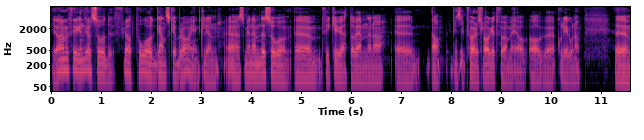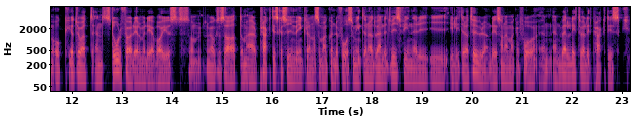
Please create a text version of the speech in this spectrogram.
Ja, men för egen del så det flöt på ganska bra egentligen. Eh, som jag nämnde så eh, fick jag ju ett av ämnena eh, ja, i princip föreslaget för mig av, av eh, kollegorna. Ehm, och jag tror att en stor fördel med det var just, som, som jag också sa, att de här praktiska synvinklarna som man kunde få som inte nödvändigtvis finner i, i, i litteraturen. Det är sådana man kan få en, en väldigt, väldigt praktisk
